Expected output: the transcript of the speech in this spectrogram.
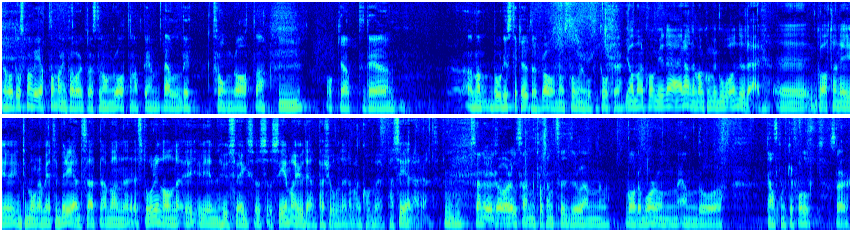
Ja, då ska man veta om man inte har varit på Västerlånggatan att det är en väldigt trång gata. Mm. Och att det man borde sticka ut rätt bra om man står med en walkie-talkie. Ja, man kommer ju nära när man kommer gående där. Eh, gatan är ju inte många meter bred så att när man eh, står i, någon, i en husvägg så, så ser man ju den personen när man kommer passerar. Mm. Sen är det rörelsen klockan tio en vardagsmorgon ändå ganska mycket folk. Så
